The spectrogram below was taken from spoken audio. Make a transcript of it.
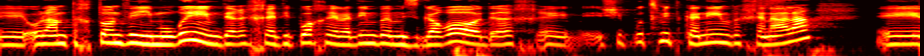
אה, עולם תחתון והימורים, דרך טיפוח ילדים במסגרות, דרך שיפוץ מתקנים וכן הלאה. אה,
